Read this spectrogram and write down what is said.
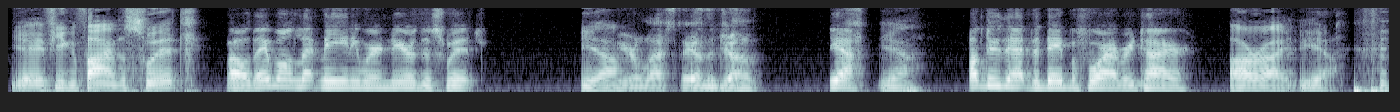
Yeah, if you can find the switch. Oh, they won't let me anywhere near the switch. Yeah. Your last day on the job. Yeah. Yeah. I'll do that the day before I retire. All right. Yeah.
